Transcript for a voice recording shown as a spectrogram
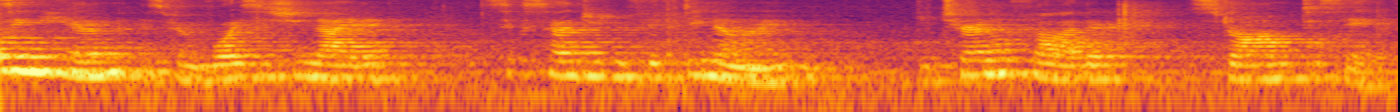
Closing hymn is from Voices United 659 Eternal Father, Strong to Save.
